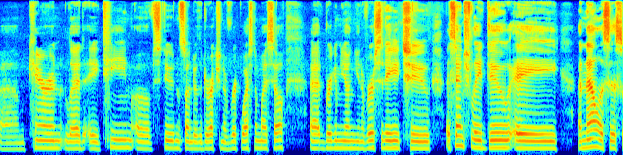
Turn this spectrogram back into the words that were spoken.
Um, Karen led a team of students under the direction of Rick West and myself at Brigham Young University to essentially do a analysis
